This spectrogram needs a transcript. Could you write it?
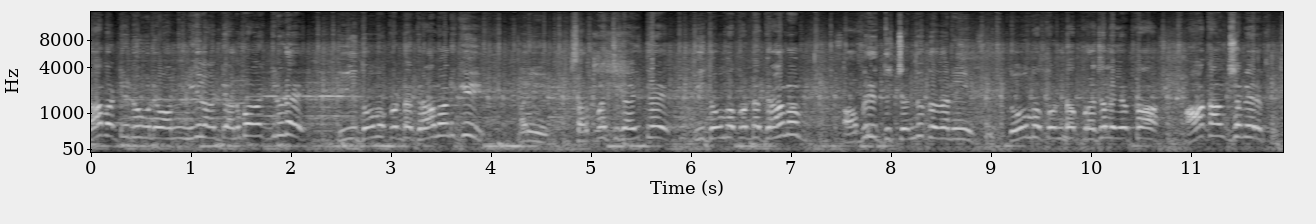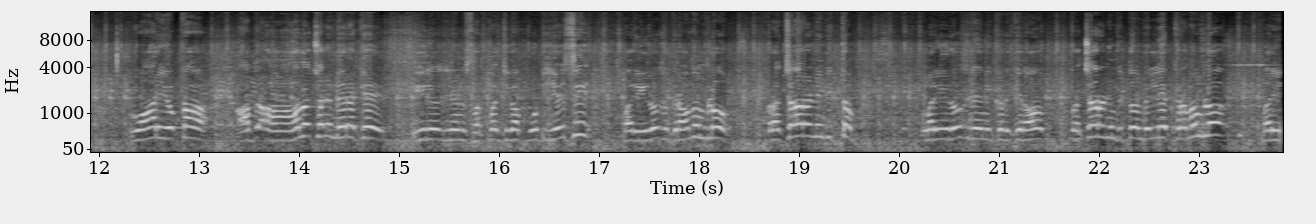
కాబట్టి నువ్వు నువ్వు నీలాంటి అనుభవజ్ఞుడే ఈ దోమకొండ గ్రామానికి మరి సర్పంచ్గా అయితే ఈ దోమకొండ గ్రామం అభివృద్ధి చెందుతుందని దోమకొండ ప్రజల యొక్క ఆకాంక్ష మేరకు వారి యొక్క ఆలోచన మేరకే ఈరోజు నేను సర్పంచ్గా పోటీ చేసి మరి ఈరోజు గ్రామంలో ప్రచార నిమిత్తం మరి ఈరోజు నేను ఇక్కడికి రా ప్రచార నిమిత్తం వెళ్ళే క్రమంలో మరి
